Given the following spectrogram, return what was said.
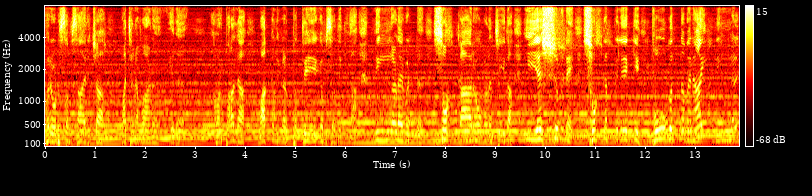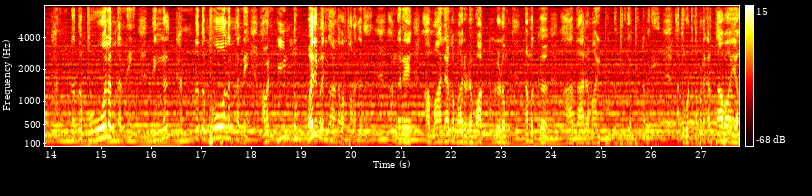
അവരോട് സംസാരിച്ച വചനമാണ് ഇത്. അവർ പറഞ്ഞ വാക്ക് നിങ്ങൾ പ്രത്യേകം ശ്രദ്ധിക്കുക. നിങ്ങളെ വിട്ട് സ്വർഗാരോഹണം ചെയ്ത ഈ യേശുവിനെ സ്വർഗത്തിലേക്ക് പോകുന്നവനായി നിങ്ങൾ കണ്ടതുപോലെ തന്നെ നിങ്ങൾ കണ്ടതുപോലെ തന്നെ അവൻ വീണ്ടും വരുമെന്നാണ് അവർ പറഞ്ഞത്. അങ്ങനെ ആ മാലാകമാരുടെ വാക്കുകളും നമുക്ക് ആധാരമായിട്ടുണ്ട് പ്രിയപ്പെട്ടവരെ. അതുകൊണ്ട് നമ്മുടെ കർത്താവായ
